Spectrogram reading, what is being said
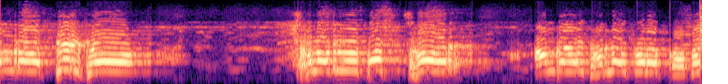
আমরা দীর্ঘ ষোলোটি বছর আমরা এই ধরনের কোনো কথা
